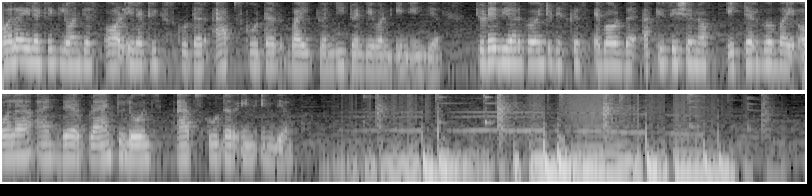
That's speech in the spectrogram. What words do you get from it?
Ola Electric launches all electric scooter app scooter by 2021 in India. Today we are going to discuss about the acquisition of Etergo by Ola and their plan to launch app scooter in India.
